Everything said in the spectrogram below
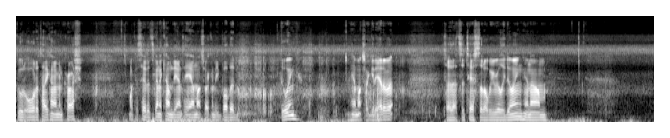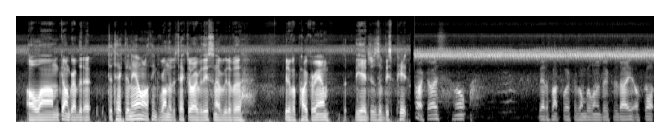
good ore to take home and crush. Like I said, it's going to come down to how much I can be bothered doing how much I get out of it so that's the test that I'll be really doing and um, I'll um, go and grab the de detector now and I think run the detector over this and have a bit of a bit of a poke around the, the edges of this pit. Alright guys well about as much work as I'm willing to do for today. I've got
